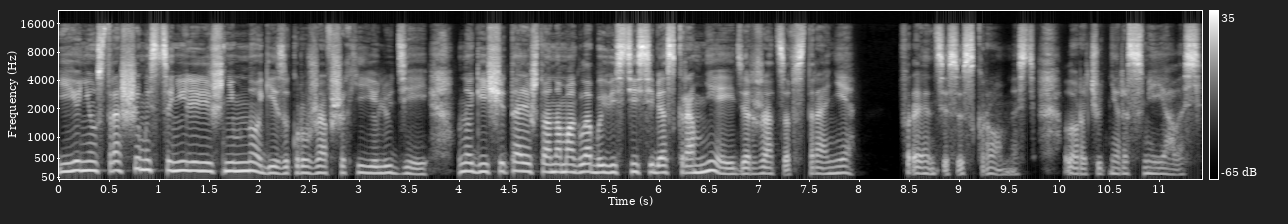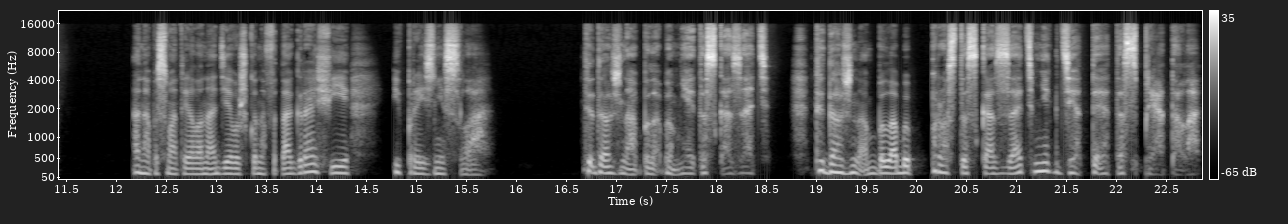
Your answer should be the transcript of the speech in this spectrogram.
Ее неустрашимость ценили лишь немногие из окружавших ее людей. Многие считали, что она могла бы вести себя скромнее и держаться в стороне. Фрэнсис и скромность. Лора чуть не рассмеялась. Она посмотрела на девушку на фотографии и произнесла. «Ты должна была бы мне это сказать. Ты должна была бы просто сказать мне, где ты это спрятала».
